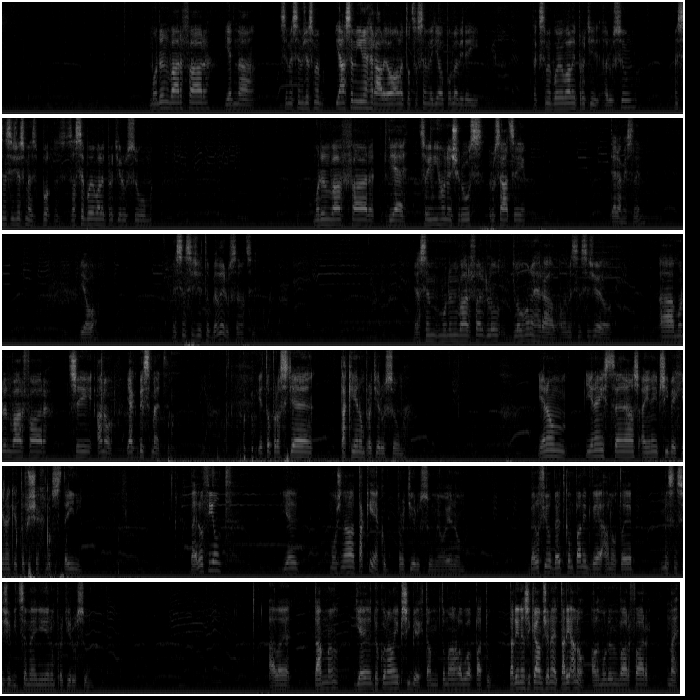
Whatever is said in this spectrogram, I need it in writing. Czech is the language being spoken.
Modern Warfare 1 si myslím, že jsme, já jsem ji nehrál, jo, ale to, co jsem viděl podle videí, tak jsme bojovali proti Rusům. Myslím si, že jsme zase bojovali proti Rusům. Modern Warfare 2, co jiného než Rus, Rusáci. Teda myslím. Jo. Myslím si, že to byli Rusáci. Já jsem Modern Warfare dlou, dlouho nehrál, ale myslím si, že jo. A Modern Warfare 3, ano, jak by smet. Je to prostě taky jenom proti Rusům. Jenom jiný scénář a jiný příběh, jinak je to všechno stejný. Battlefield je možná taky jako proti Rusům, jo, jenom. Battlefield Bad Company 2, ano, to je, myslím si, že víceméně jenom proti Rusům. Ale tam je dokonalý příběh, tam to má hlavu a patu. Tady neříkám, že ne, tady ano, ale Modern Warfare ne.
